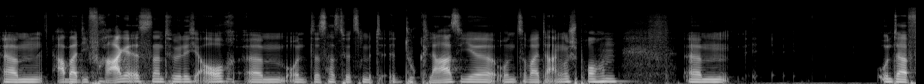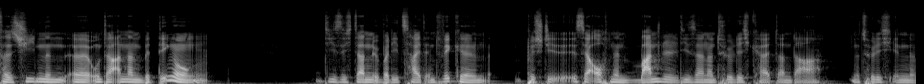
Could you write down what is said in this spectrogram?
Ähm, aber die Frage ist natürlich auch, ähm, und das hast du jetzt mit Douglasie und so weiter angesprochen, ähm, unter verschiedenen, äh, unter anderen Bedingungen, die sich dann über die Zeit entwickeln, ist ja auch ein Wandel dieser Natürlichkeit dann da. Natürlich in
